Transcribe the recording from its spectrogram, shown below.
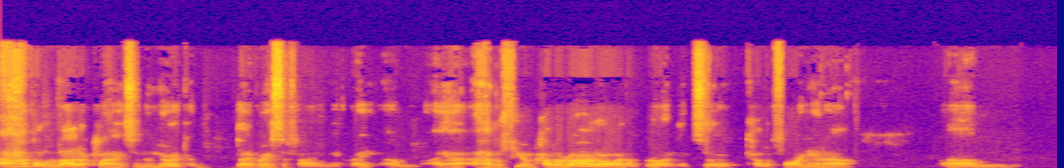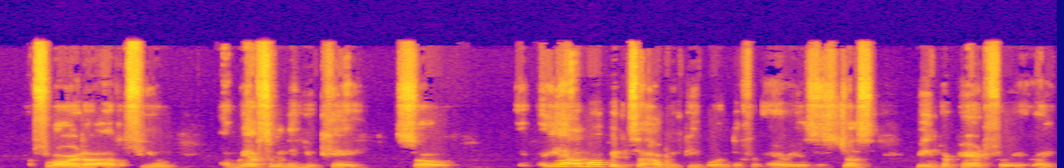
I have a lot of clients in New York. I'm diversifying it, right? Um, I, I have a few in Colorado, and I'm going into California now. Um, Florida, I have a few, and we have some in the UK. So, yeah, I'm open to helping people in different areas. It's just being prepared for it, right?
